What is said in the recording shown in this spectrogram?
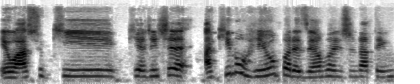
Eu acho que, que a gente, aqui no Rio, por exemplo, a gente ainda tem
